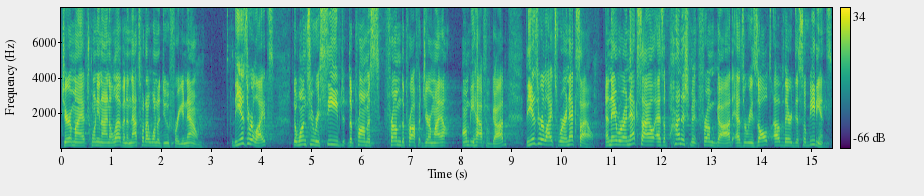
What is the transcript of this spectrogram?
Jeremiah 29 11, and that's what I want to do for you now. The Israelites, the ones who received the promise from the prophet Jeremiah on behalf of God, the Israelites were in exile and they were in exile as a punishment from God as a result of their disobedience.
